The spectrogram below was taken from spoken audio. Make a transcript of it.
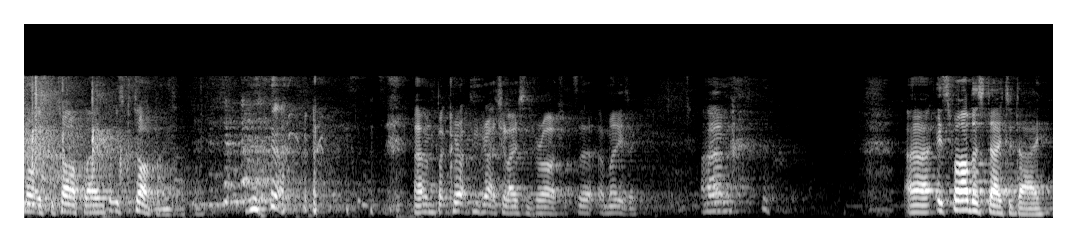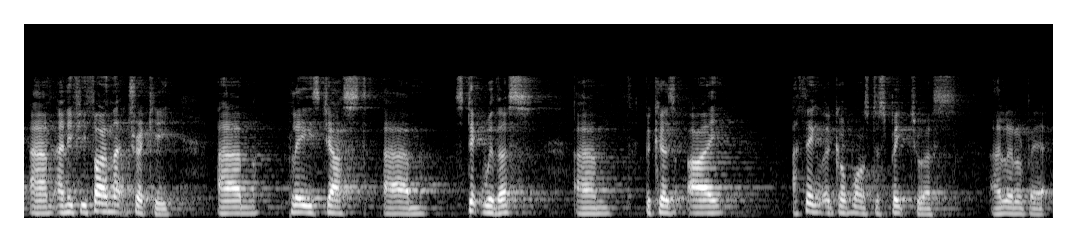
not his guitar playing, but his guitar playing. um, but congratulations, Raj. It's uh, amazing. Um, uh, it's Father's Day today, um, and if you find that tricky, um, please just um, stick with us um, because I, I think that God wants to speak to us a little bit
